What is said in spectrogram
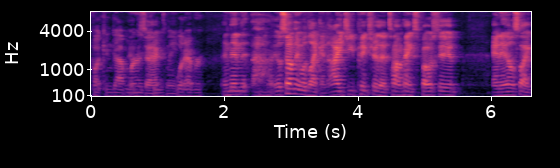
fucking got murdered, or Exactly. whatever. And then uh, it was something with like an IG picture that Tom Hanks posted, and it was like,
